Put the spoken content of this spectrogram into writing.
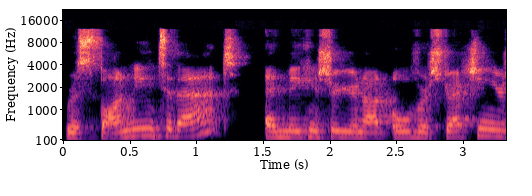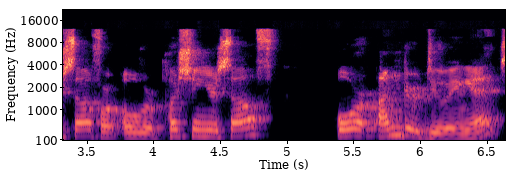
responding to that and making sure you're not overstretching yourself or over pushing yourself or underdoing it,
